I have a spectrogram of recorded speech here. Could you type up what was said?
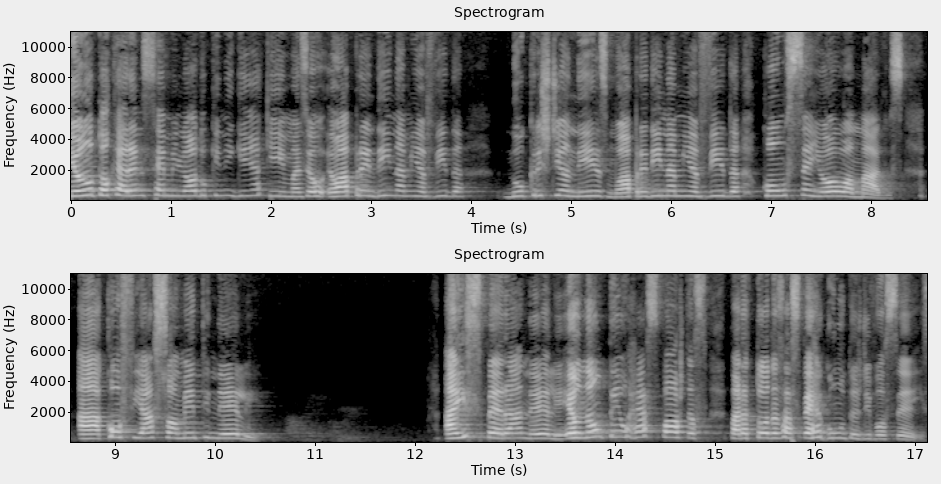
E eu não estou querendo ser melhor do que ninguém aqui, mas eu, eu aprendi na minha vida no cristianismo, eu aprendi na minha vida com o Senhor, amados, a confiar somente nele, a esperar nele. Eu não tenho respostas para todas as perguntas de vocês.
